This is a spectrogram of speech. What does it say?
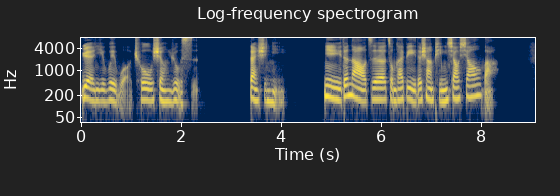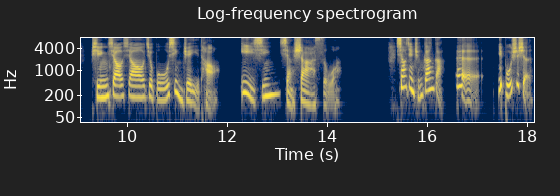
愿意为我出生入死。但是你，你的脑子总该比得上平潇潇吧？平潇潇就不信这一套，一心想杀死我。萧敬腾尴尬，呃，你不是神。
